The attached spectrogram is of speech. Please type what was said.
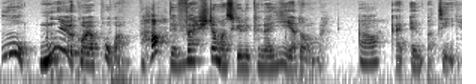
Oh, nu kom jag på! Jaha. Det värsta man skulle kunna ge dem Ja. är empati.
